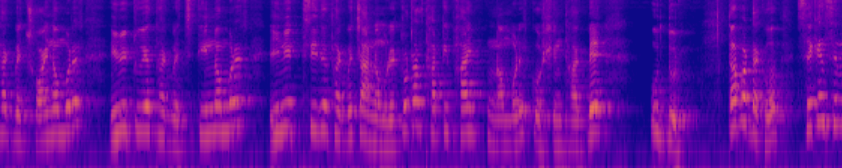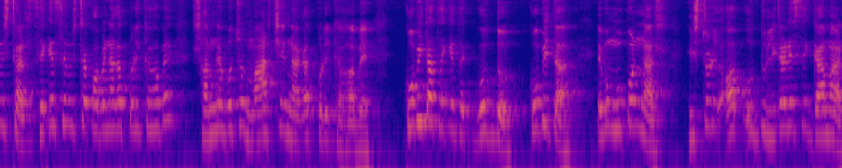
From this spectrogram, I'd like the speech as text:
থাকবে ছয় নম্বরের ইউনিট টু এ থাকবে তিন নম্বরের ইউনিট থ্রিতে থাকবে চার নম্বরের। টোটাল থার্টি ফাইভ নম্বরের কোশ্চেন থাকবে উর্দুর। তারপর দেখো সেকেন্ড সেমিস্টার সেকেন্ড সেমিস্টার কবে নাগাদ পরীক্ষা হবে? সামনের বছর মার্চে নাগাদ পরীক্ষা হবে। কবিতা থেকে গদ্য, কবিতা এবং উপন্যাস history of Urdu literacy grammar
